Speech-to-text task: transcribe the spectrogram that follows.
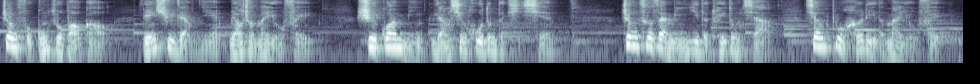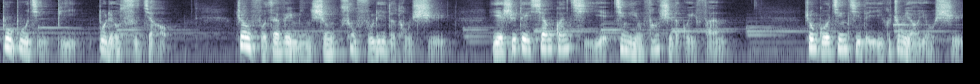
政府工作报告连续两年瞄准漫游费，是官民良性互动的体现。政策在民意的推动下，向不合理的漫游费步步紧逼，不留死角。政府在为民生送福利的同时，也是对相关企业经营方式的规范。中国经济的一个重要优势，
